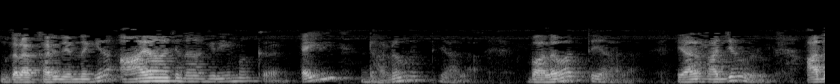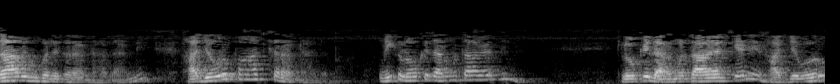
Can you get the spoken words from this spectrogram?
මුදලක් හරි දෙන්න කියන ආයාචනා කිරීමක් කරන්නේ. ඇයි? ධනවත් යාලා. බලවත් යාලා. එයාලා රජවරු. අදාවි මොකද කරන්න හදන්නේ? රජවරු පහත් කරන්න හදනවා. මේක ලෝකේ ධර්මතාවයක් නෙමෙයි. ලෝකේ ධර්මතාවයක් කියන්නේ රජවරු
